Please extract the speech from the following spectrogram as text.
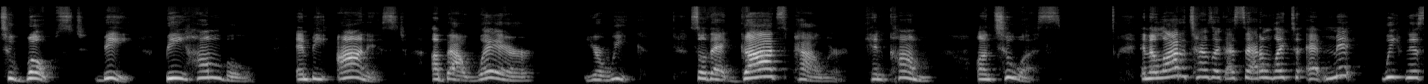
to boast. be, be humble and be honest about where you're weak so that God's power can come unto us. And a lot of times, like I said, I don't like to admit weakness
